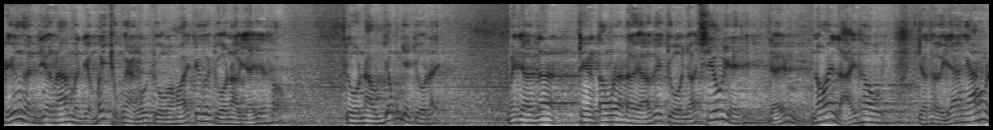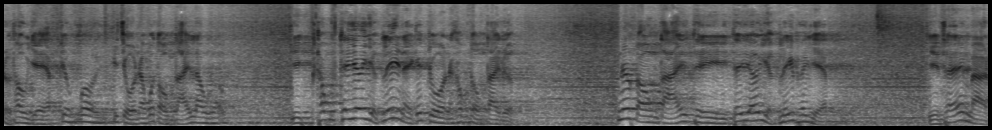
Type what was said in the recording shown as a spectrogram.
điển hình việt nam mình giờ mấy chục ngàn ngôi chùa hỏi chứ có chùa nào dạy giải thoát? Chùa nào giống như chùa đấy bây giờ ra truyền tông ra đời ở cái chùa nhỏ xíu vậy thì để nói lại thôi. Chờ thời gian ngắn rồi thôi dẹp chứ không có cái chùa đâu có tồn tại lâu đâu. Vì trong thế giới vật lý này, cái chùa này không tồn tại được. Nếu tồn tại thì thế giới vật lý phải dẹp. Vì thế mà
